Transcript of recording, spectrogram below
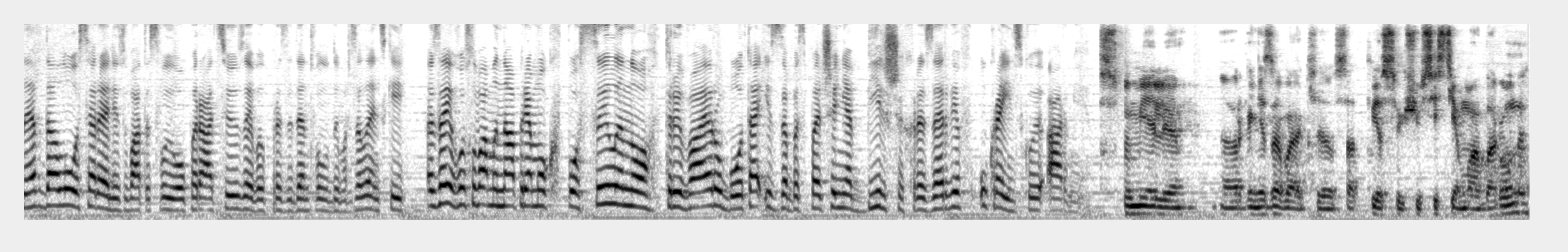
не вдалося реалізувати свою операцію, заявив президент Володимир Зеленський. За його словами, напрямок посилено. Триває робота із забезпечення більших резервів української армії. сумели организовать э, соответствующую систему обороны,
